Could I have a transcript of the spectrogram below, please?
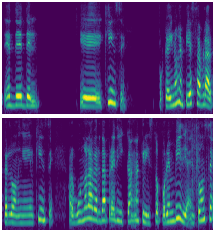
eh, desde el 15 porque ahí nos empieza a hablar, perdón, en el 15, algunos la verdad predican a Cristo por envidia. Entonces,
